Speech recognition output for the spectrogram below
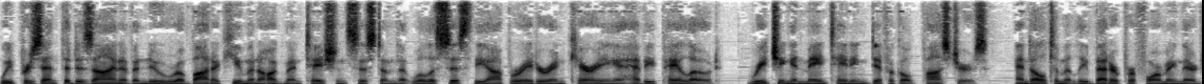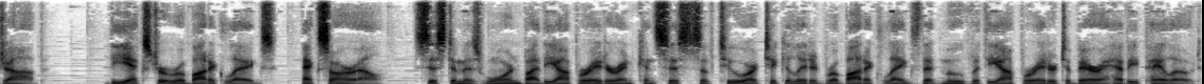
We present the design of a new robotic human augmentation system that will assist the operator in carrying a heavy payload, reaching and maintaining difficult postures, and ultimately better performing their job. The extra robotic legs, XRL, system is worn by the operator and consists of two articulated robotic legs that move with the operator to bear a heavy payload.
